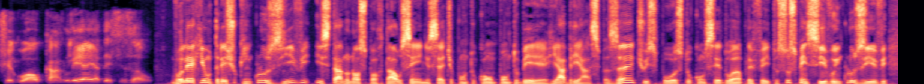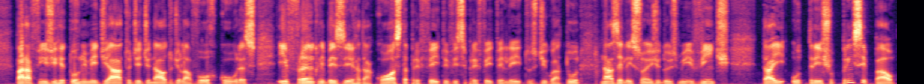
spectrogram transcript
Chegou ao cargo. Leia aí a decisão. Vou ler aqui um trecho que, inclusive, está no nosso portal cn7.com.br. Abre aspas. Ante o exposto, concedo amplo efeito suspensivo, inclusive, para fins de retorno imediato de Edinaldo de Lavor Couras e Franklin Bezerra da Costa, prefeito e vice-prefeito eleitos de Iguatu, nas eleições de 2020. Está aí o trecho principal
